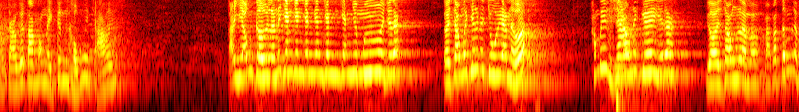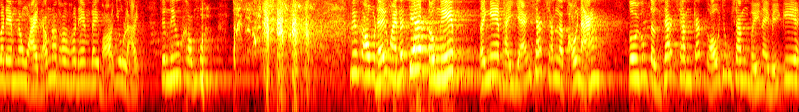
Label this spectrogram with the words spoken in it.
Trời, trời cái tâm ông này kinh khủng cái trời. Tại vì ông cười là nó văng văng văng văng văng văng như mưa vậy đó. Rồi xong ở dưới nó chui ra nữa. Không biết sao nó ghê vậy đó. Rồi xong là bà, bà túm là bà đem ra ngoài. Thì ông nói thôi thôi đem đây bỏ vô lại. Chứ nếu không nếu không để ngoài nó chết tội nghiệp. Tại nghe thầy giảng sát sanh là tội nặng. Tôi cũng từng sát sanh cắt cổ chúng sanh bị này bị kia.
